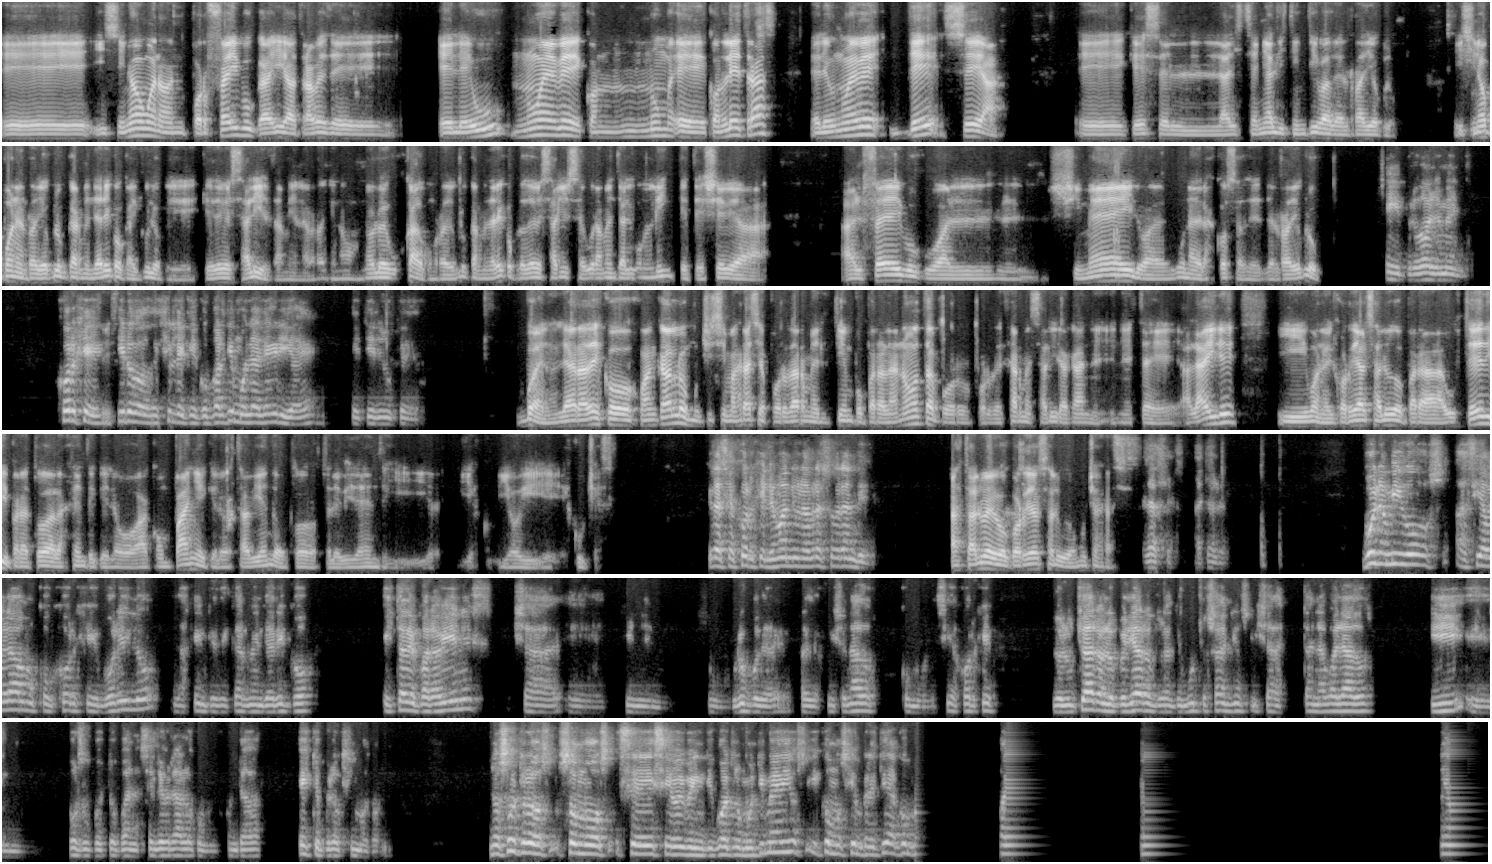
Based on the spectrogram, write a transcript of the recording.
Y si no, bueno, por Facebook, ahí a través de LU9 con, eh, con letras, LU9DCA, eh, que es la señal distintiva del Radio Club. Y si no ponen Radio Club Carmen de Areco, calculo que, debe salir también. La verdad que no, no lo he buscado como Radio Club Carmen de Areco, pero debe salir seguramente algún link que te lleve a, al Facebook o al Gmail o a alguna de las cosas del Radio Club. Sí, probablemente. Jorge, quiero decirle que compartimos la alegría ¿eh? que tienen ustedes. Bueno, le agradezco, Juan Carlos, muchísimas gracias por darme el tiempo para la nota, por, dejarme salir acá en, este, al aire. Y bueno, el cordial saludo para usted y para toda la gente que lo acompaña y que lo está viendo, todos los televidentes y, y hoy escuches. Gracias, Jorge. Le mando un abrazo grande. Hasta luego, cordial saludo. Muchas gracias. Gracias. Hasta luego. Bueno, amigos, así hablábamos con Jorge Borelo, la gente de Carmen de Areco está de parabienes, ya eh, tienen su grupo de radioaficionados, como decía Jorge, lo lucharon, lo pelearon durante muchos años y ya están avalados y, eh, por supuesto, van a celebrarlo, como contaba, este próximo domingo. Nosotros somos CS Hoy 24 Multimedios y como siempre te acompañamos your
